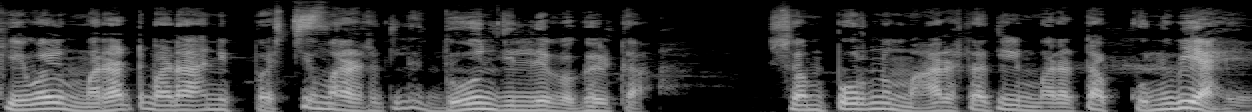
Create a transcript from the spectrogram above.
केवळ मराठवाडा आणि पश्चिम महाराष्ट्रातले दोन जिल्हे वगळता संपूर्ण महाराष्ट्रातील मराठा कुणबी आहे?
